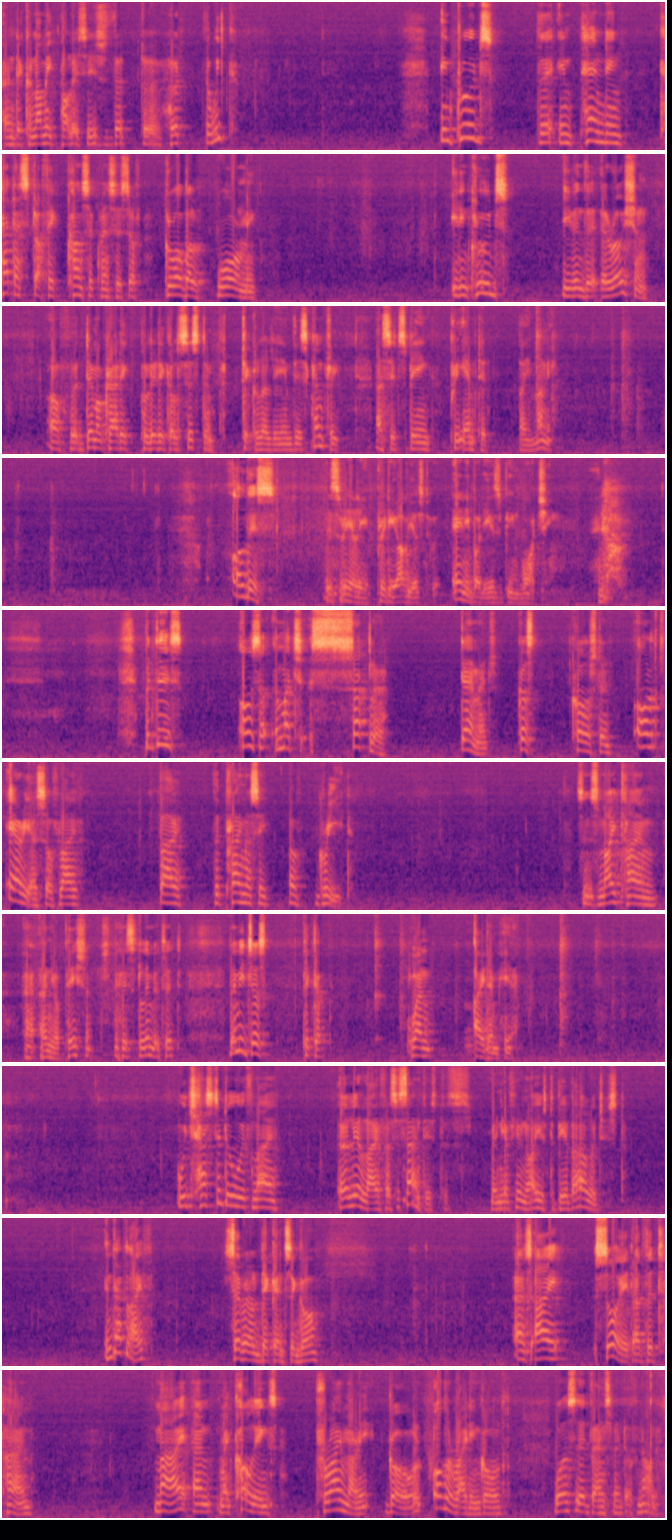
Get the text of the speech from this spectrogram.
and economic policies that uh, hurt the weak includes the impending catastrophic consequences of global warming. It includes even the erosion of the democratic political system, particularly in this country, as it's being preempted by money. All this is really pretty obvious to anybody who's been watching. But there's also a much subtler damage caused, caused in all areas of life by the primacy of greed. Since my time uh, and your patience is limited, let me just pick up one item here, which has to do with my earlier life as a scientist. As many of you know, I used to be a biologist. In that life, several decades ago, as I saw it at the time, my and my colleagues' primary goal, overriding goal, was the advancement of knowledge.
